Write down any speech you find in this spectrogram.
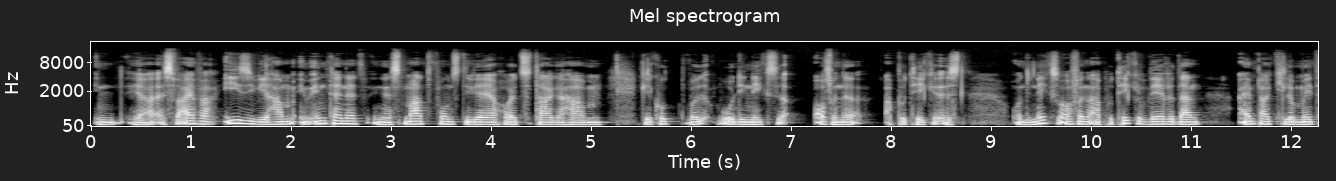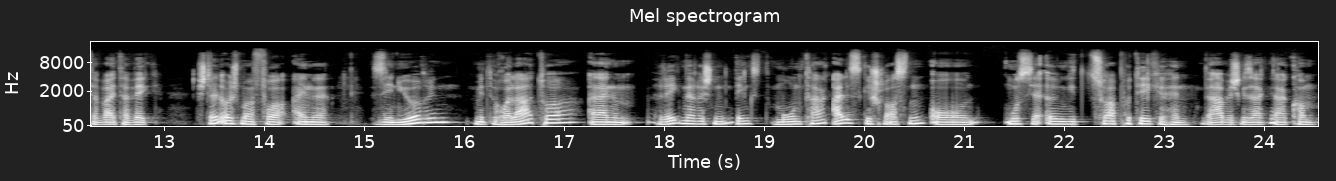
in, ja, es war einfach easy. Wir haben im Internet, in den Smartphones, die wir ja heutzutage haben, geguckt, wo, wo die nächste offene Apotheke ist. Und die nächste offene Apotheke wäre dann ein paar Kilometer weiter weg. Stellt euch mal vor, eine Seniorin mit Rollator an einem regnerischen Pfingstmontag, alles geschlossen und muss ja irgendwie zur Apotheke hin. Da habe ich gesagt, ja komm,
